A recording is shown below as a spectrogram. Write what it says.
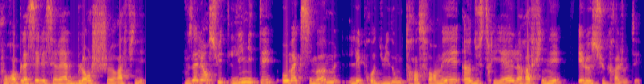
pour remplacer les céréales blanches raffinées. Vous allez ensuite limiter au maximum les produits donc transformés, industriels, raffinés et le sucre ajouté.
